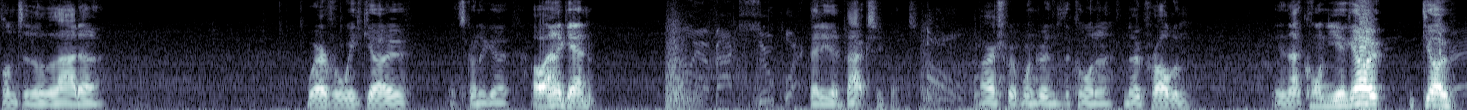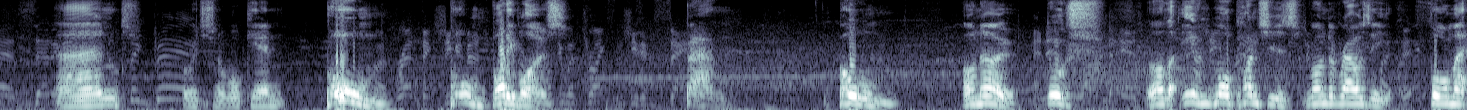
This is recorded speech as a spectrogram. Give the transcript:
Onto the ladder. Wherever we go, it's gonna go. Oh, and again, to. Betty the back suplex. Irish whip Wonder into the corner. No problem. In that corner you go. Go. And we're just gonna walk in. Boom. Boom. Body blows. Bam. Boom. Oh no. Douche. Oh, the, even more punches. Ronda Rousey, former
